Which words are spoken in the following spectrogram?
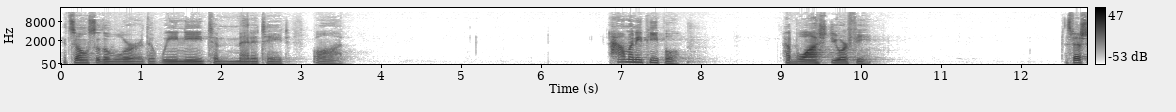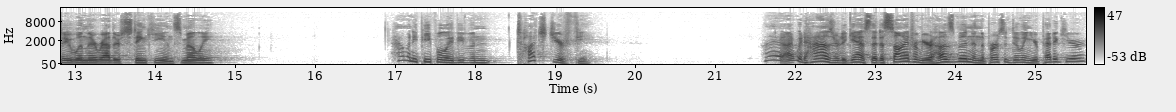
it's also the word that we need to meditate on. How many people have washed your feet? Especially when they're rather stinky and smelly. How many people have even touched your feet? I, I, would hazard a guess that aside from your husband and the person doing your pedicure,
